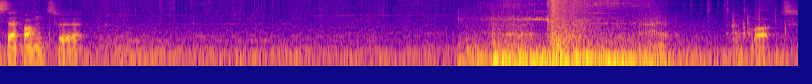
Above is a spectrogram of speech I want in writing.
Step onto it. Blocked.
